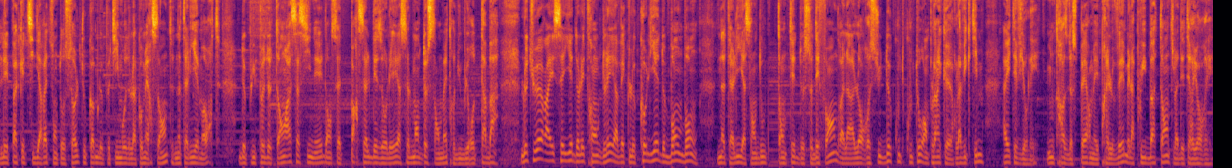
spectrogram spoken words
Les paquets de cigarettes sont au sol, tout comme le petit mot de la commerçante. Nathalie est morte depuis peu de temps, assassinée dans cette parcelle désolée à seulement 200 mètres du bureau de tabac. Le tueur a essayé de l'étrangler avec le collier de bonbons. Nathalie a sans doute tenté de se défendre. Elle a alors reçu deux coups de couteau en plein cœur. La victime a été violée. Une trace de sperme est prélevée, mais la pluie battante l'a détériorée.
